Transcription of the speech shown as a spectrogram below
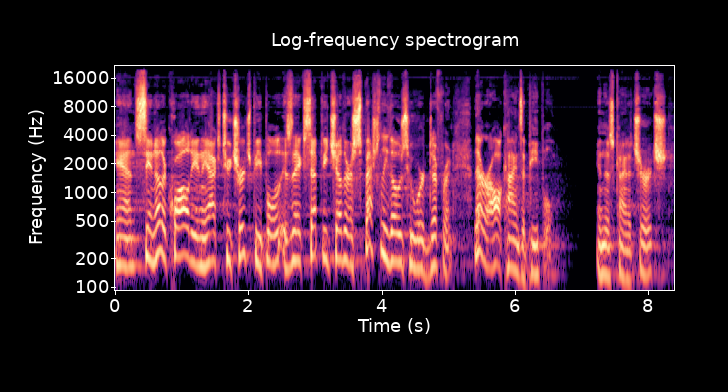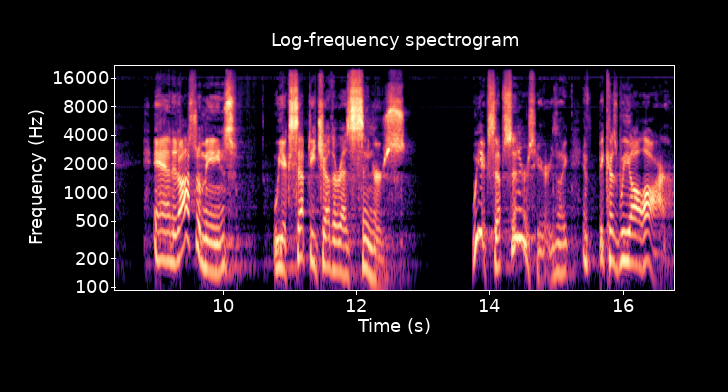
And see, another quality in the Acts 2 church people is they accept each other, especially those who were different. There are all kinds of people in this kind of church. And it also means we accept each other as sinners. We accept sinners here. He's like, because we all are.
